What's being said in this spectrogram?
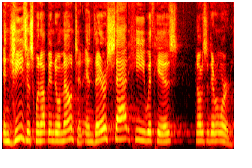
And Jesus went up into a mountain, and there sat he with his, notice a different word,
